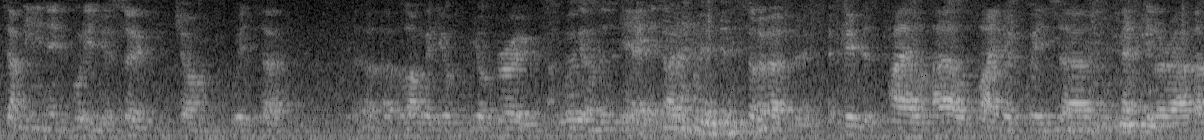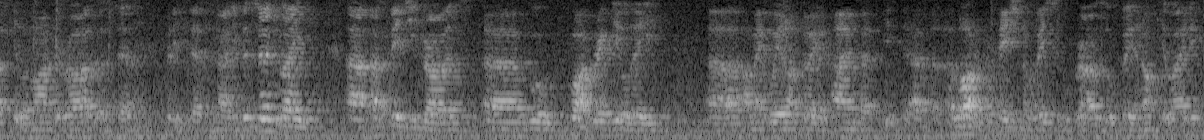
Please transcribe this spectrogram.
something you need to put in your soup, John, with uh, uh, along with your, your brew. We're going to lose Yeah, so it's, it's sort of a, Cooper's Pale Ale flavoured with uh, vascular uh, vascular mycorrhiza. Sounds pretty fascinating. But certainly, uh, us veggie growers uh, will quite regularly. Uh, I mean, we're not doing it at home, but it, a, a lot of professional vegetable growers will be inoculating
